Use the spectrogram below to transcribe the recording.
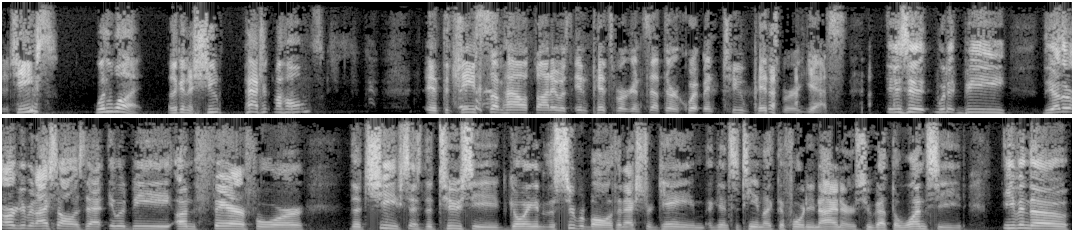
The Chiefs? With what? Are they going to shoot Patrick Mahomes? If the Chiefs somehow thought it was in Pittsburgh and set their equipment to Pittsburgh, yes. Is it would it be the other argument I saw is that it would be unfair for the Chiefs as the two seed going into the Super Bowl with an extra game against a team like the 49ers who got the one seed, even though,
